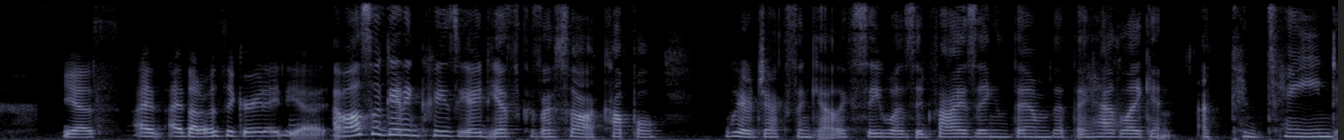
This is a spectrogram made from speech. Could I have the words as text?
yes, I, I thought it was a great idea. I'm also getting crazy ideas because I saw a couple where Jackson Galaxy was advising them that they had like an, a contained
